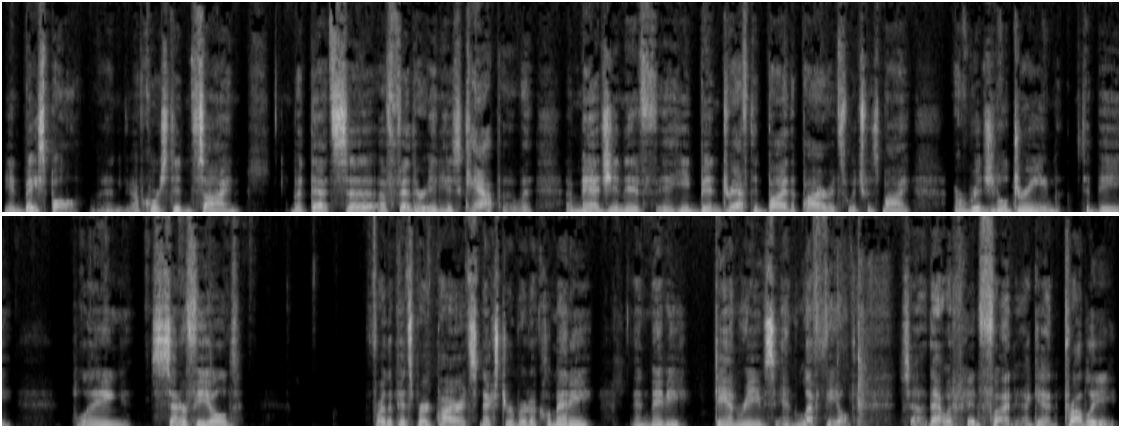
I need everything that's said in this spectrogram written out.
in baseball and of course didn't sign. But that's a, feather in his cap. Imagine if he'd been drafted by the Pirates, which was my original dream to be playing center field for the Pittsburgh Pirates next to Roberto Clemente and maybe Dan Reeves in left field. So that would have been fun. Again, probably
